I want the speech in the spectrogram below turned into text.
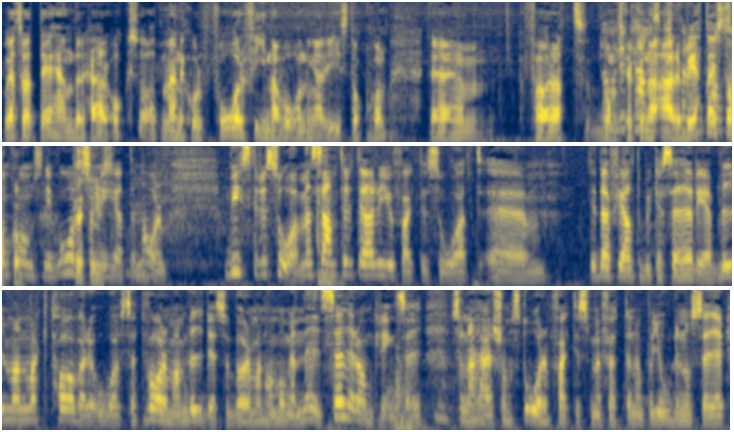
Och jag tror att det händer här också. Att människor får fina våningar i Stockholm. ehm, för att de ska kunna arbeta i Stockholm. konsumtionsnivå som Precis. är helt enorm. Visst är det så, men samtidigt är det ju faktiskt så att ehm, det är därför jag alltid brukar säga det. Blir man makthavare oavsett var man blir det så bör man ha många nej-sägare omkring sig. Sådana här som står faktiskt med fötterna på jorden och säger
